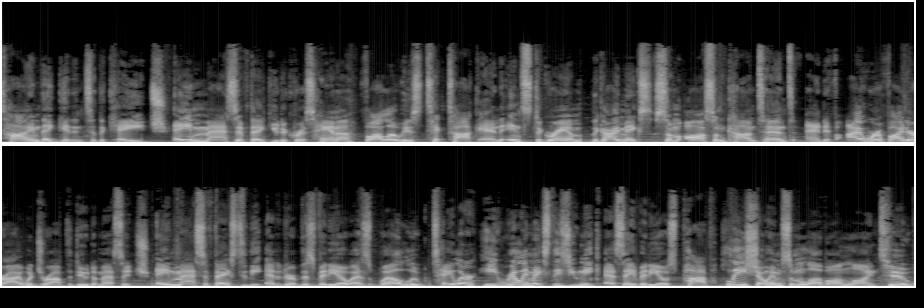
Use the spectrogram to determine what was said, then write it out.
time they get into the cage. A massive thank you to Chris Hanna. Follow his TikTok and Instagram. The guy makes some awesome content, and if I were a fighter, I would drop the dude a message. A massive thanks to the editor of this video as well, Luke Taylor. He really makes these unique essay videos pop. Please show him some love online too.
